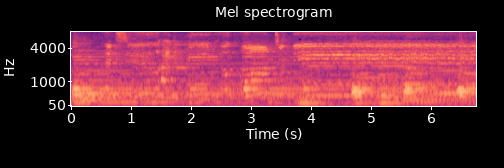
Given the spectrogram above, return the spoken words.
now from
